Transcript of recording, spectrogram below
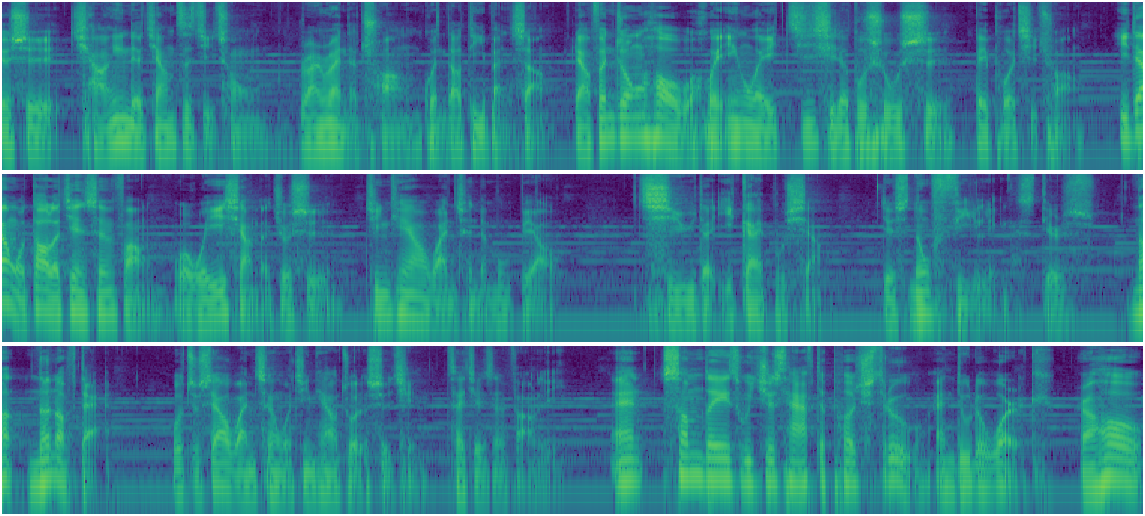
就是强硬的将自己从软软的床滚到地板上。两分钟后，我会因为极其的不舒适被迫起床。一旦我到了健身房，我唯一想的就是今天要完成的目标，其余的一概不想。There's no feelings. There's not none of that. 我只是要完成我今天要做的事情，在健身房里。And some days we just have to push through and do the work. 然后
